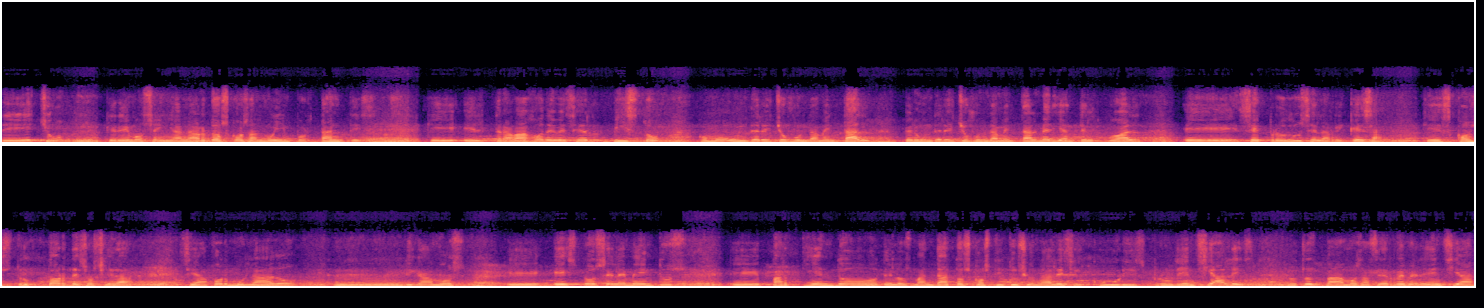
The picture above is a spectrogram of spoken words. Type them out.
De hecho, queremos señalar dos cosas muy importantes, que el trabajo debe ser visto como un derecho fundamental, pero un derecho fundamental mediante el cual eh, se produce la riqueza, que es constructor de sociedad. Se ha formulado mm, digamos, eh, estos elementos eh, partiendo de los mandatos constitucionales y jurisprudenciales. Nosotros vamos a hacer referencia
